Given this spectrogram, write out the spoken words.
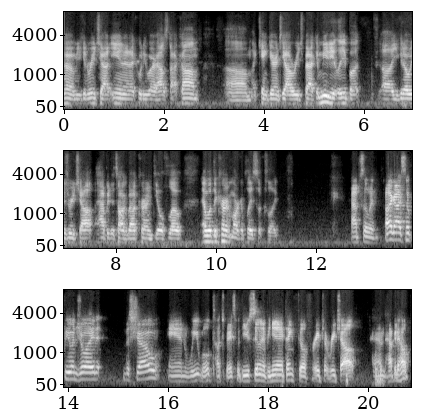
home, you can reach out Ian at equitywarehouse.com. Um, I can't guarantee I'll reach back immediately, but uh, you can always reach out. Happy to talk about current deal flow and what the current marketplace looks like. Absolutely. All right, guys. Hope you enjoyed the show, and we will touch base with you soon. If you need anything, feel free to reach out, and happy to help.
